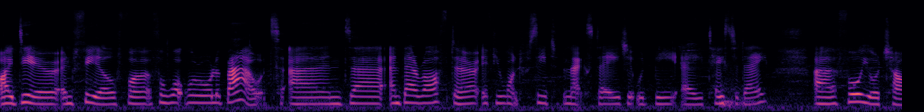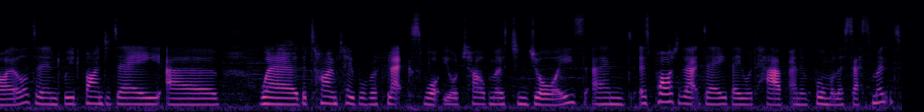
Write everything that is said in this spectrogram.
idea and feel for, for what we're all about. And, uh, and thereafter, if you want to proceed to the next stage, it would be a taster day uh, for your child and we'd find a day uh, where the timetable reflects what your child most enjoys and as part of that day they would have an informal assessment.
